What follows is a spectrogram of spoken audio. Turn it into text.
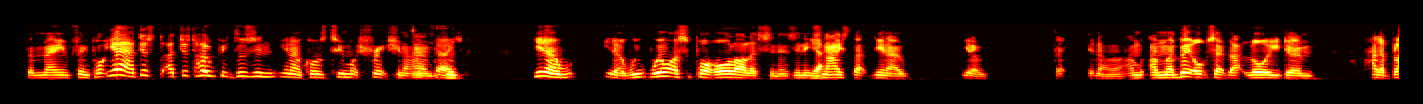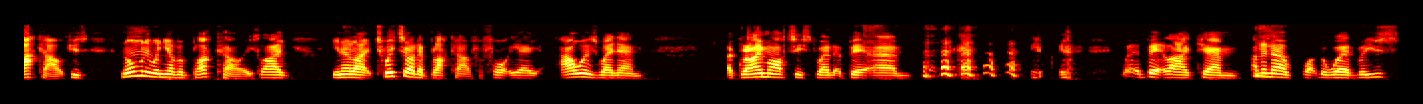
the main thing. But yeah, I just I just hope it doesn't you know cause too much friction at home Okay. because you know you know we, we want to support all our listeners and it's Yeah. nice that you know you know that you know I'm I'm a bit upset that Lloyd um had a blackout because normally when you have a blackout it's like you know like Twitter had a blackout for 48 hours when um a grime artist went a bit um went a bit like um I don't know what the word but he was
